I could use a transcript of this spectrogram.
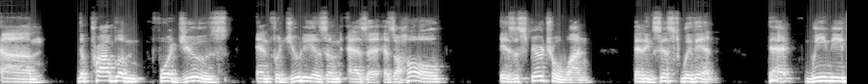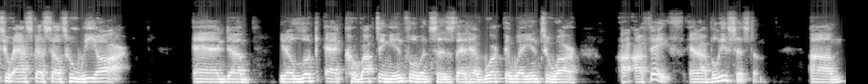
um, the problem for Jews and for Judaism as a, as a whole is a spiritual one that exists within, that we need to ask ourselves who we are. And um, you know, look at corrupting influences that have worked their way into our our, our faith and our belief system, um,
